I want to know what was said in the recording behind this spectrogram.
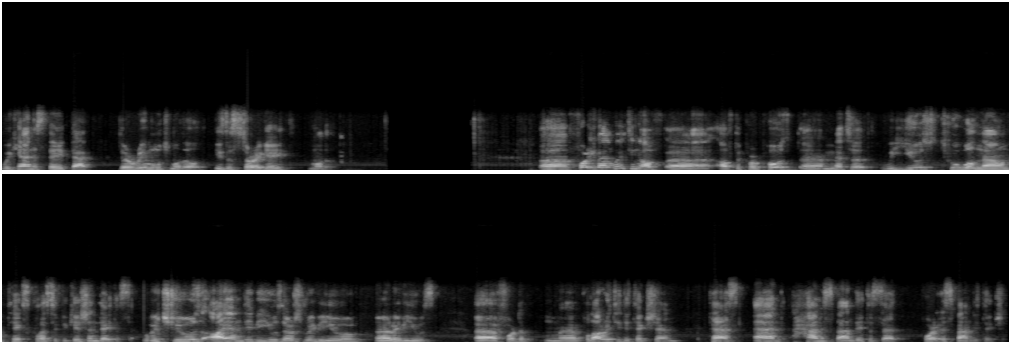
we can state that the remote model is a surrogate model. Uh, for evaluating of, uh, of the proposed uh, method, we use two well-known text classification dataset. We choose IMDb users review, uh, reviews uh, for the um, polarity detection task and ham spam dataset for spam detection.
